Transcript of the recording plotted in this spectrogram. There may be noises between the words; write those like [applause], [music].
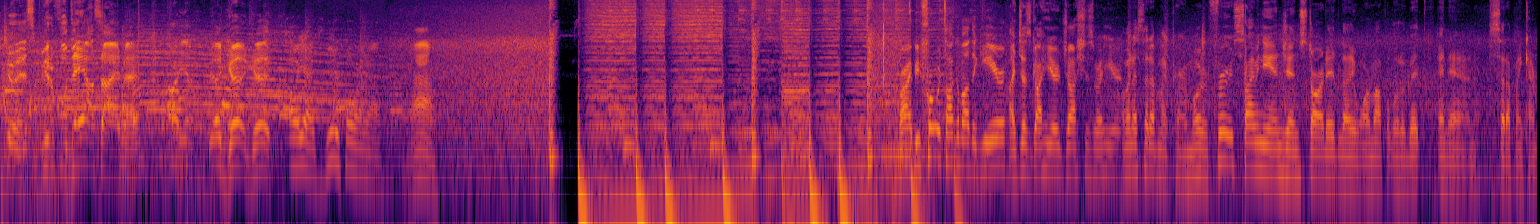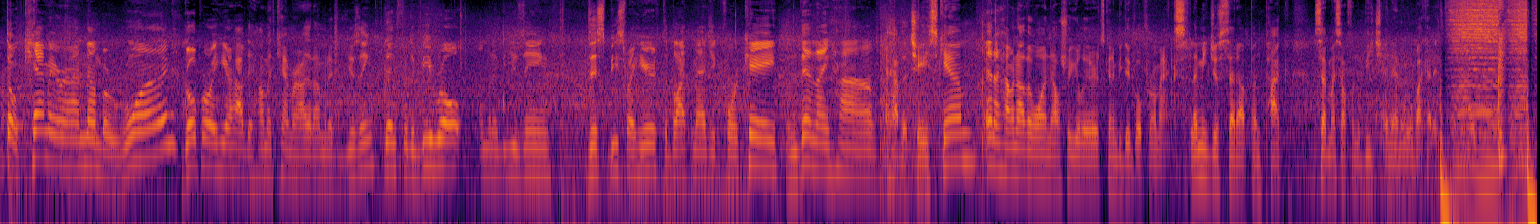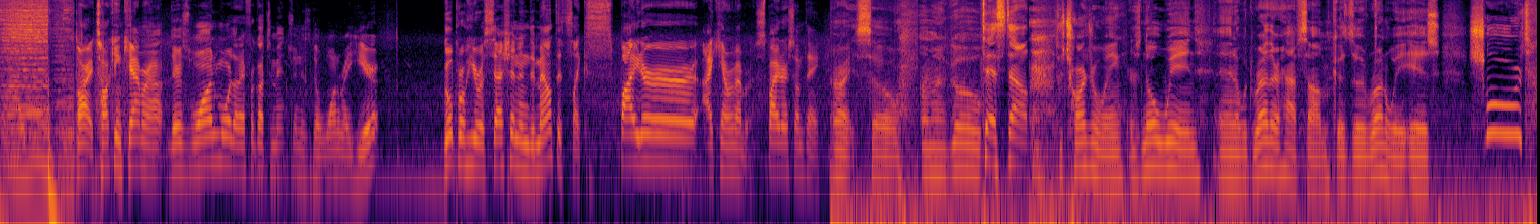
Dude, it's a beautiful day outside, man. Oh yeah. Good, good, good. Oh yeah, it's beautiful right now. Wow. All right, before we talk about the gear, I just got here, Josh is right here. I'm gonna set up my paramotor first, priming the engine, started, let it warm up a little bit, and then set up my camera. So camera number one, GoPro right here, I have the helmet camera that I'm gonna be using. Then for the B-roll, I'm gonna be using this beast right here, the Blackmagic 4K. And then I have, I have the chase cam, and I have another one, I'll show you later, it's gonna be the GoPro Max. Let me just set up, and pack set myself on the beach, and then we'll back at it. All right, talking camera, there's one more that I forgot to mention is the one right here. GoPro Hero Session and the mount, it's like Spider, I can't remember, Spider something. All right, so I'm gonna go test out [clears throat] the charger wing. There's no wind and I would rather have some because the runway is short.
